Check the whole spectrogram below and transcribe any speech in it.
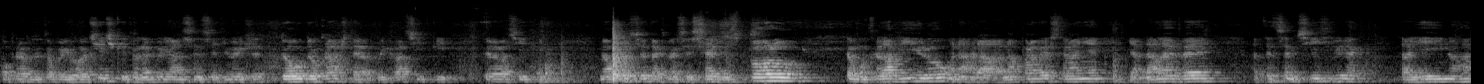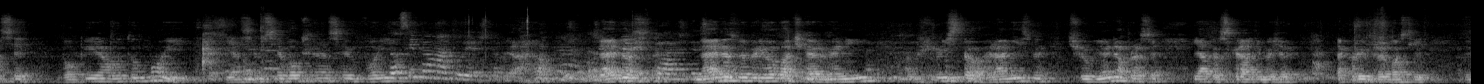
opravdu to byly holčičky, to nebyly, já jsem se díval, že jdou do kláštera, byly dvacítky, dvacítky. No a prostě tak jsme si sedli spolu k tomu klavíru, ona hrála na pravé straně, já na levé a teď jsem cítil, jak ta její noha se opírá o tu moji. Já jsem se opřel se o její To si pamatuješ to. já- Najednou, najednou jsme byli oba červení a už místo hraní jsme čuměli, no prostě já to zkrátím, protože takový blbosti eh,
